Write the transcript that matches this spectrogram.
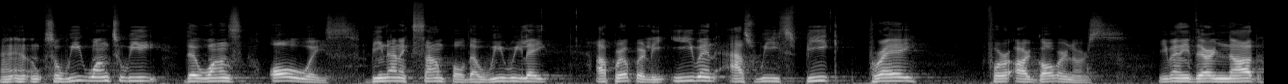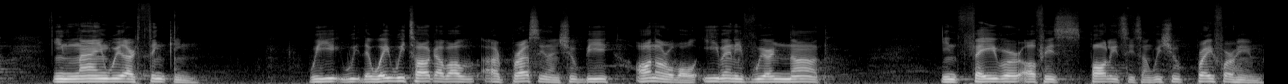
And, so we want to be the ones always being an example that we relate appropriately, even as we speak, pray for our governors, even if they're not in line with our thinking. We, we, the way we talk about our president should be honorable, even if we are not in favor of his policies, and we should pray for him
